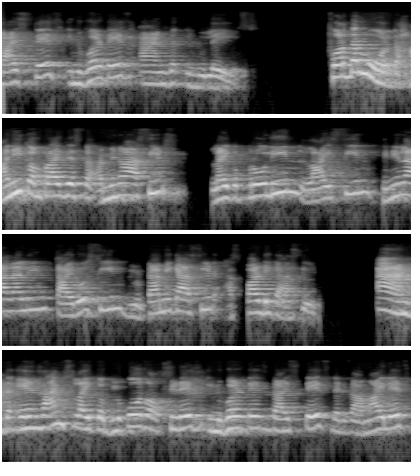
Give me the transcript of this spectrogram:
diastase, invertase, and the inulase. Furthermore, the honey comprises the amino acids like proline, lysine, phenylalanine, tyrosine, glutamic acid, aspartic acid. And the enzymes like glucose oxidase, invertase, diastase, that is amylase,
